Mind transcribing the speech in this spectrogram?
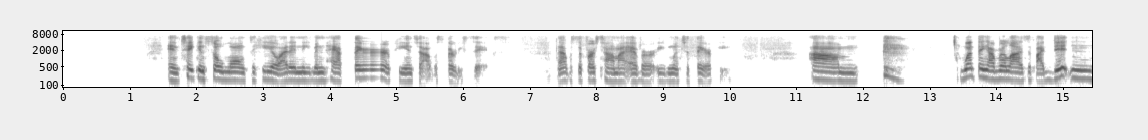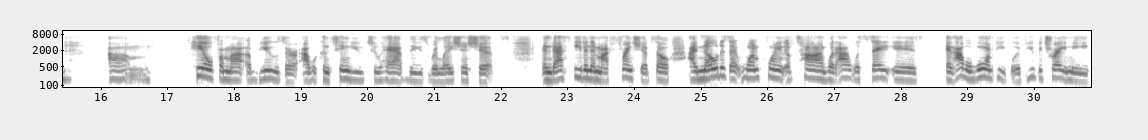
and taking so long to heal, I didn't even have therapy until I was 36. That was the first time I ever even went to therapy. Um, one thing I realized if I didn't um, heal from my abuser, I would continue to have these relationships. And that's even in my friendship. So I noticed at one point of time, what I would say is, and I will warn people if you betray me,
